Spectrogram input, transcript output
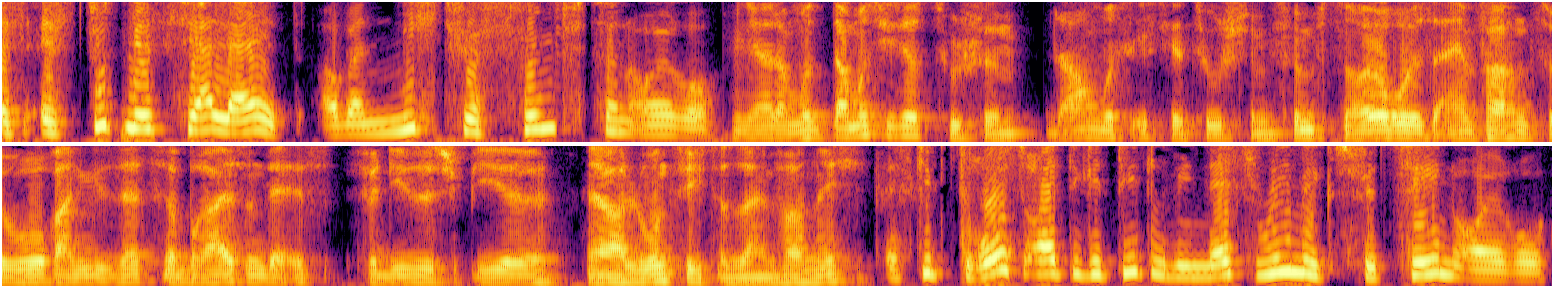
Es, es tut mir sehr leid, aber nicht für 15 Euro. ja, da muss, da muss ich dir zustimmen. Da muss ich dir zustimmen. 15 Euro ist einfach ein zu hoch angesetzter Preis und der ist für dieses Spiel, ja, lohnt sich das einfach nicht. Es gibt großartige Titel wie NES Remix für 10 Euro.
